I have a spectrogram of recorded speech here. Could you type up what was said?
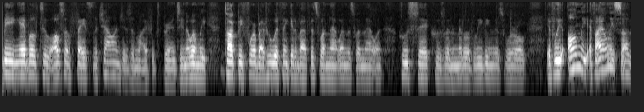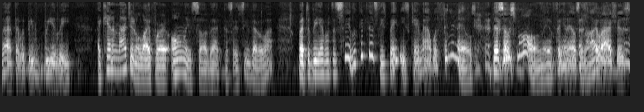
being able to also face the challenges in life experience. You know, when we talked before about who we're thinking about this one, that one, this one, that one, who's sick, who's in the middle of leaving this world. If we only, if I only saw that, that would be really. I can't imagine a life where I only saw that because I see that a lot. But to be able to see, look at this, these babies came out with fingernails. They're so small, and they have fingernails and eyelashes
